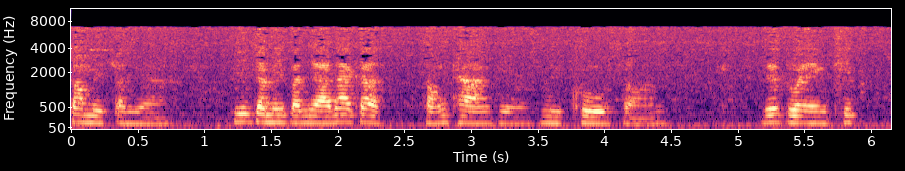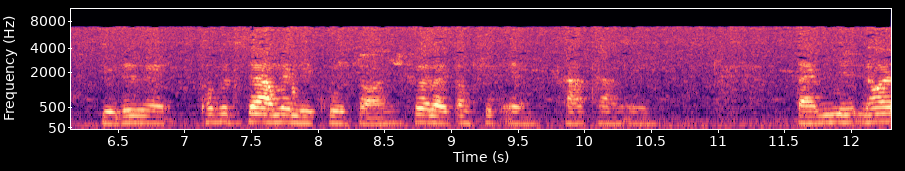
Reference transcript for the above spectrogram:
ต้องมีปัญญาที่จะมีปัญญาได้ก็สองทางคือมีครูสอน หรือตัวเองคิดอยู่เรื่อยๆพระพุทธเจ้าไม่มีครูสอนก็เลยต้องคิดเองหาทางเอง แต่มีน้อย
